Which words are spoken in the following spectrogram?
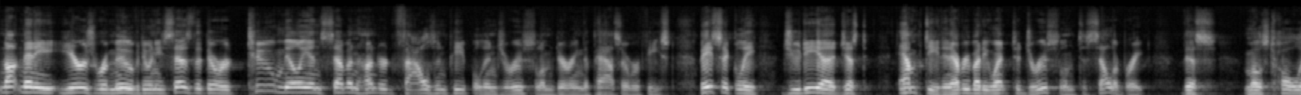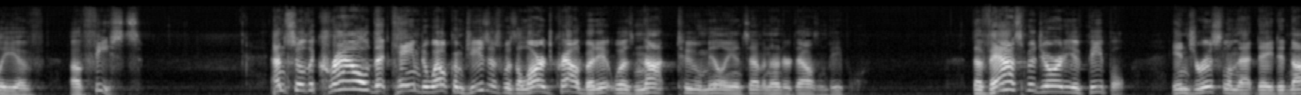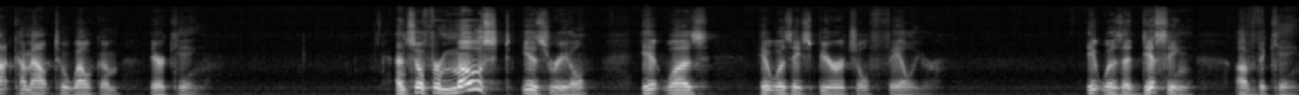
not many years removed, when he says that there were 2,700,000 people in Jerusalem during the Passover feast. Basically, Judea just emptied and everybody went to Jerusalem to celebrate this most holy of, of feasts. And so the crowd that came to welcome Jesus was a large crowd, but it was not 2,700,000 people. The vast majority of people in Jerusalem that day did not come out to welcome their king. And so for most Israel, it was, it was a spiritual failure. It was a dissing of the king.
